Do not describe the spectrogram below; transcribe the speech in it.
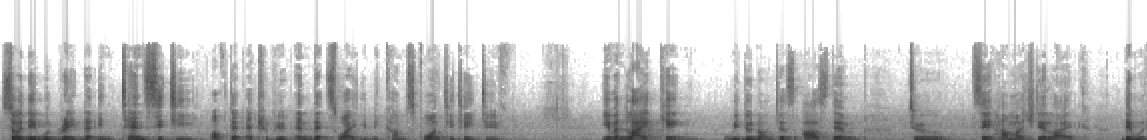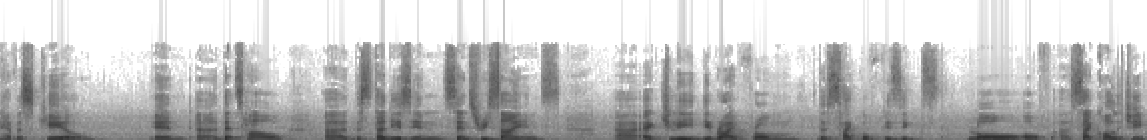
So they would rate the intensity of that attribute, and that's why it becomes quantitative. Even liking, we do not just ask them to say how much they like. They would have a scale, and uh, that's how uh, the studies in sensory science uh, actually derive from the psychophysics law of uh, psychology.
